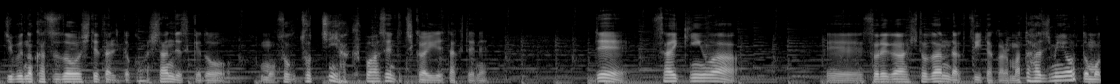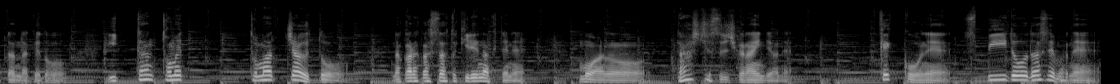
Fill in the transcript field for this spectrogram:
自分の活動をしてたりとかもしたんですけどもうそっちに100%力入れたくてね。で最近は、えー、それが一段落ついたからまた始めようと思ったんだけど一旦止め止まっちゃうとなかなかスタート切れなくてねもうあのダッシュするしかないんだよね。結構ねスピードを出せばね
